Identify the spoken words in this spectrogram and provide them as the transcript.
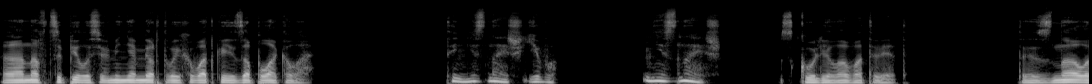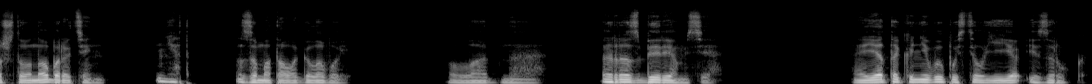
а она вцепилась в меня мертвой хваткой и заплакала. «Ты не знаешь его. Не знаешь», — скулила в ответ. «Ты знала, что он оборотень?» «Нет», — замотала головой. «Ладно, разберемся». Я так и не выпустил ее из рук.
